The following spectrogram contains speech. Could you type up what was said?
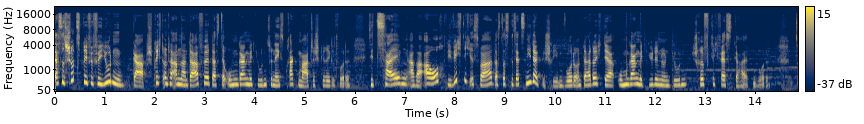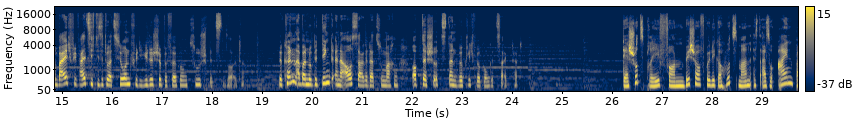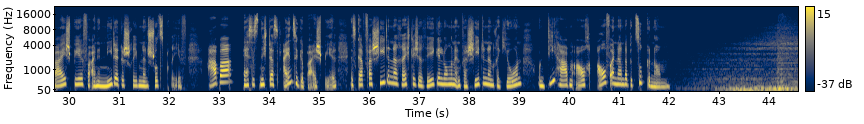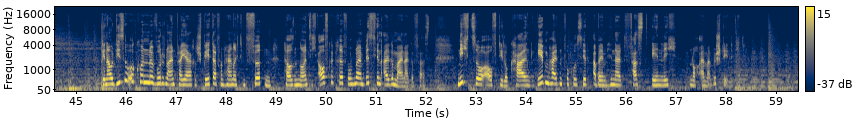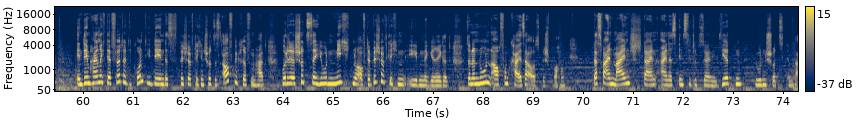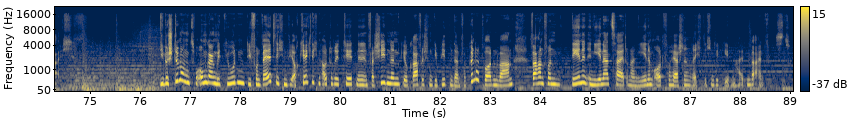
Dass es Schutzbriefe für Juden gab, spricht unter anderem dafür, dass der Umgang mit Juden zunächst pragmatisch geregelt wurde. Sie zeigen aber auch, wie wichtig es war, dass das Gesetz niedergeschrieben wurde und dadurch der Umgang mit Jüdinnen und Juden schriftlich festgehalten wurde. Zum Beispiel, falls sich die Situation für die jüdische Bevölkerung zuspitzen sollte. Wir können aber nur bedingt eine Aussage dazu machen, ob der Schutz dann wirklich Wirkung gezeigt hat. Der Schutzbrief von Bischof Rüdiger Hutzmann ist also ein Beispiel für einen niedergeschriebenen Schutzbrief. Aber es ist nicht das einzige Beispiel. Es gab verschiedene rechtliche Regelungen in verschiedenen Regionen und die haben auch aufeinander Bezug genommen. Genau diese Urkunde wurde nur ein paar Jahre später von Heinrich IV. 1090 aufgegriffen und nur ein bisschen allgemeiner gefasst. Nicht so auf die lokalen Gegebenheiten fokussiert, aber im Inhalt fast ähnlich noch einmal bestätigt. Indem Heinrich IV. die Grundideen des bischöflichen Schutzes aufgegriffen hat, wurde der Schutz der Juden nicht nur auf der bischöflichen Ebene geregelt, sondern nun auch vom Kaiser ausgesprochen. Das war ein Meilenstein eines institutionalisierten Judenschutzes im Reich. Die Bestimmungen zum Umgang mit Juden, die von weltlichen wie auch kirchlichen Autoritäten in den verschiedenen geografischen Gebieten dann verkündet worden waren, waren von denen in jener Zeit und an jenem Ort vorherrschenden rechtlichen Gegebenheiten beeinflusst.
